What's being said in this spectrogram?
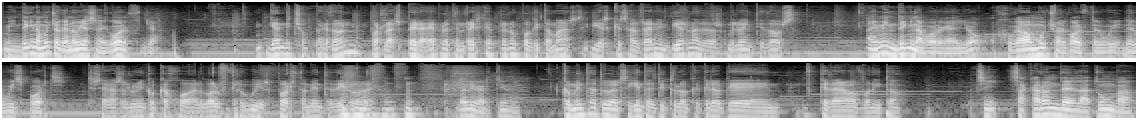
me indigna mucho que no hubiese golf ya. Ya han dicho perdón por la espera, ¿eh? pero tendréis que esperar un poquito más. Y es que saldrá en invierno de 2022. A mí me indigna porque yo jugaba mucho al golf del Wii, del Wii Sports. Tú serás el único que ha jugado al golf del Wii Sports, también te digo, ¿eh? Era divertido. Comenta tú el siguiente título, que creo que quedará más bonito. Sí, sacaron de la tumba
